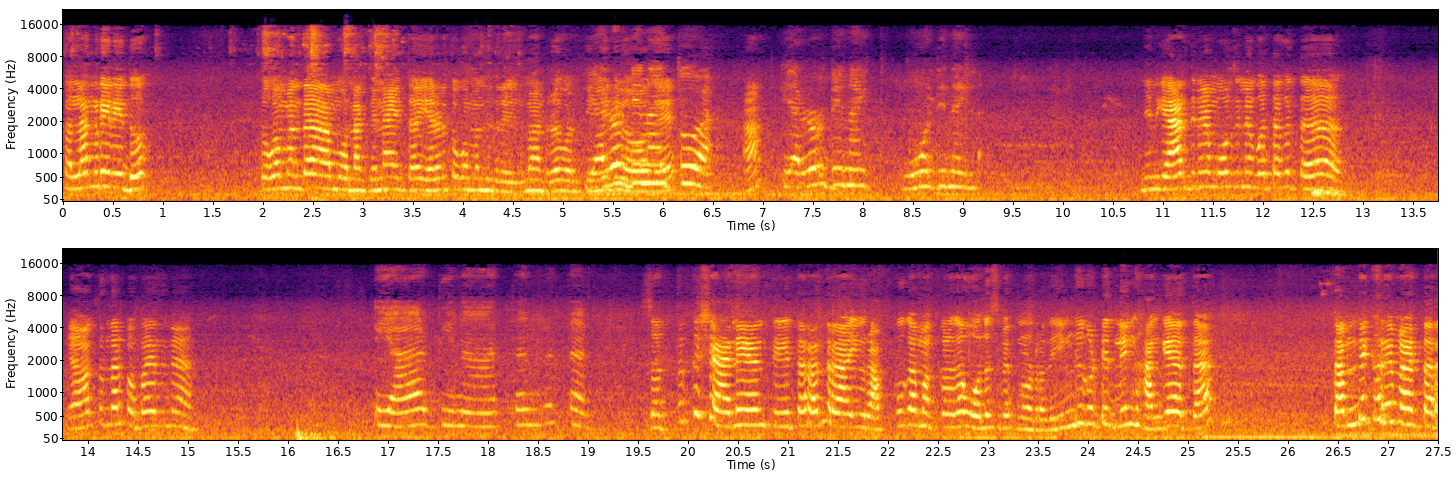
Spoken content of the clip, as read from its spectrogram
ಕಲ್ಲಂಗಡಿ ರೀ ಇದು. ತಗೊಂಬಂದ ಮೂರ್ನಾಲ್ಕು ದಿನ ಆಯ್ತಾ. ಎರಡು ತಗೊಂಬಂದಿದ್ರ ಯಜಮಾನ್ರ. ಒಂದ್ ತಿಂದಿದ್ವಿ ದಿನ ಅವಾಗೆ ಆ? ಎರಡು ದಿನ ಆಯ್ತು. ಮೂರ್ ದಿನ ಇಲ್ಲ. ನಿನ್ಗೆ ಎರಡ್ ದಿನ ಮೂರ್ ದಿನ ಗೊತ್ತಾಗುತ್ತ? ಯಾವಾಗ ತಂದಾರ ಪಬ್ಬ ಇದನ್ನ ಎರಡು ದಿನ. ಸತ್ತಕ್ಕೆ ಶಾಣೆ ಅಂತ ಹೇಳ್ತಾರಂದ್ರ ಇವ್ರ ಅಪ್ಪಗ ಮಕ್ಕಳಗ ಹೋಲಿಸ್ಬೇಕು ನೋಡ್ರಿ ಅದು. ಹಿಂಗ ಕೊಟ್ಟಿದ್ಲಿ ಹಿಂಗ ಹಂಗೆ ಅತ್ತ ತಮ್ದೇ ಖರೆ ಮಾಡ್ತಾರ.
